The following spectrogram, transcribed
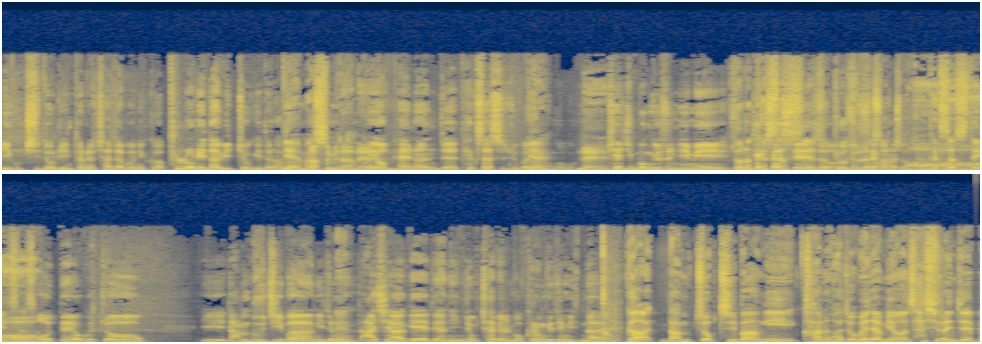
미국 지도를 인터넷 찾아보니까 플로리다 위쪽이더라고요. 예, 맞습니다. 맞습니다. 네. 그 옆에는 이제 텍사스 주가 네. 있는 거고. 네. 최진봉 교수님이 저는 텍사스에서 텍사스에서 교수를 했었죠. Texas State에서. 어때요? 그쪽 이 남부 지방이 좀 네. 아시아계에 대한 인종 차별 뭐 그런 게 좀 있나요? 그러니까 남쪽 지방이 가능하죠. 왜냐하면 사실은 이제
